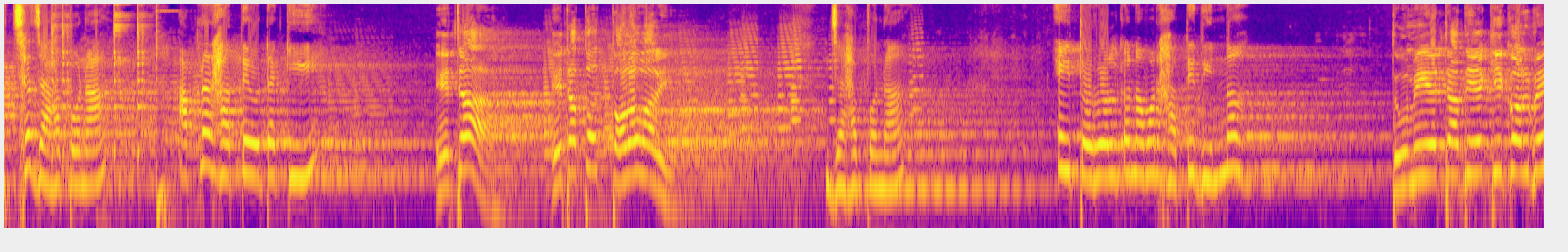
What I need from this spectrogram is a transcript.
আচ্ছা যাহাপনা আপনার হাতে ওটা কি? এটা এটা তো তরবারি। যাহাপনা এই তরোয়ালকান আমার হাতে দিন না। তুমি এটা দিয়ে কি করবে?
